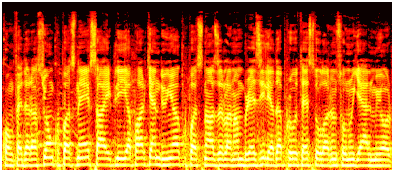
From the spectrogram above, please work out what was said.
Konfederasyon Kupası'na ev sahipliği yaparken Dünya Kupası'na hazırlanan Brezilya'da protestoların sonu gelmiyor.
